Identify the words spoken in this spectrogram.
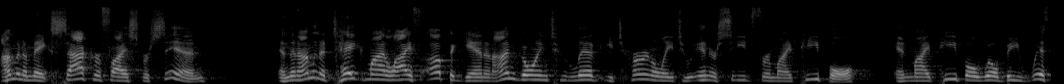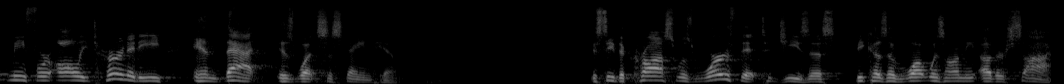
I'm going to make sacrifice for sin." And then I'm going to take my life up again and I'm going to live eternally to intercede for my people and my people will be with me for all eternity, and that is what sustained him. You see, the cross was worth it to Jesus because of what was on the other side.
